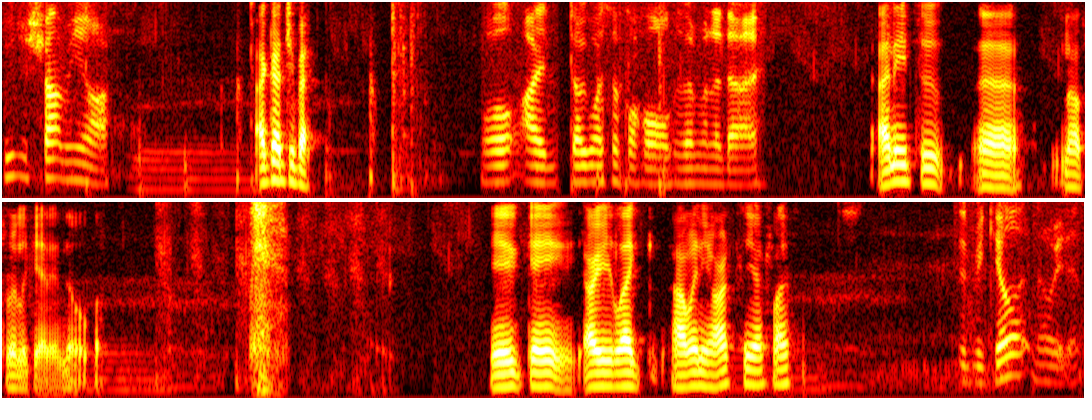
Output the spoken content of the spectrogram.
Who just shot me off? I got you back. Well, I dug myself a hole because I'm gonna die. I need to uh not really get into over. you can are you like how many hearts do you have left? Did we kill it? No, we didn't.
